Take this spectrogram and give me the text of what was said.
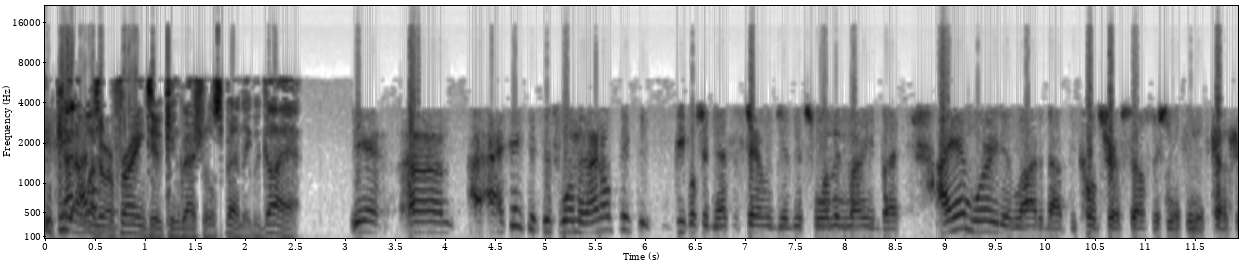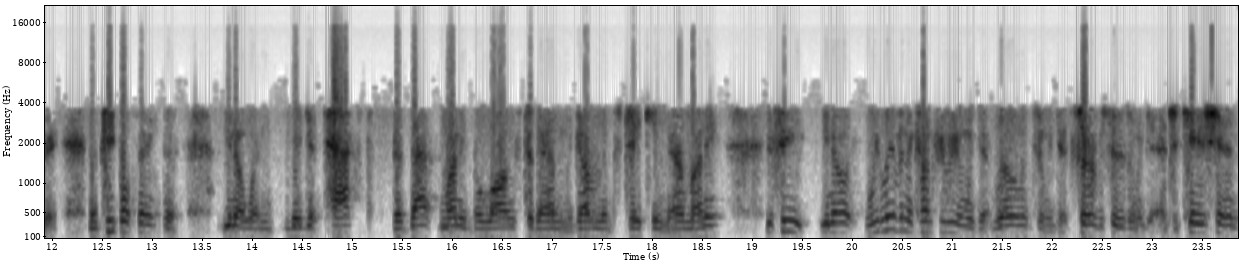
You Kind of wasn't referring to congressional spending, but go ahead. Yeah, um, I, I think that this woman. I don't think that people should necessarily give this woman money, but I am worried a lot about the culture of selfishness in this country. That people think that, you know, when they get taxed, that that money belongs to them and the government's taking their money. You see, you know, we live in a country and we get roads and we get services and we get education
